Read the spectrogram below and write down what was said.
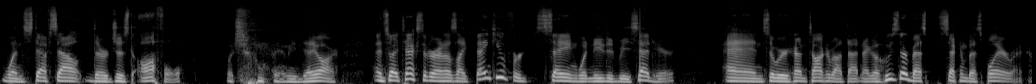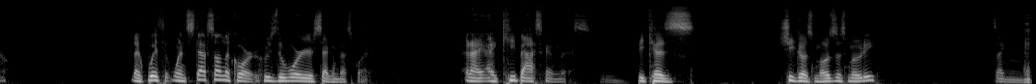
when Steph's out, they're just awful. Which I mean, they are. And so I texted her and I was like, "Thank you for saying what needed to be said here." And so we were kind of talking about that, and I go, "Who's their best, second best player right now?" Like with when Steph's on the court, who's the Warriors' second best player? And I, I keep asking this because she goes Moses Moody. It's like Mm.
